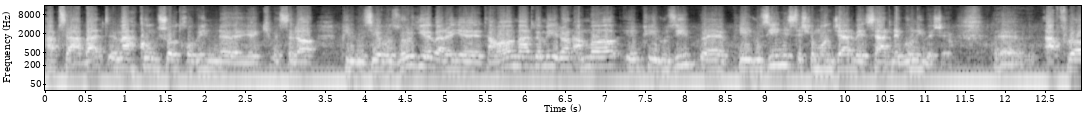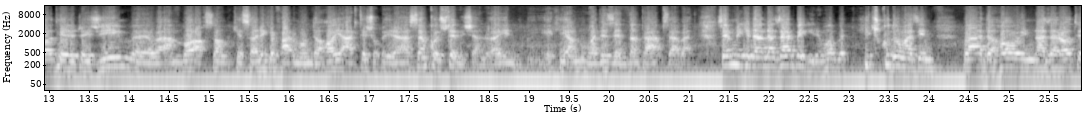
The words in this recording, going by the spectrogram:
حبس ابد محکوم شد. خب این یک مثلا پیروزی بزرگیه برای تمام مردم ایران اما این پیروزی پیروزی نیستش که منجر به سرنگونی بشه. افراد رژیم و انواع اقسام کسانی که فرمانده های ارتش و غیره هستن کشته میشن و این یکی هم اومده زندان تا حبس ابد. ضمن که در نظر بگیریم ما به هیچ کدوم از این وعده ها و این نظرات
